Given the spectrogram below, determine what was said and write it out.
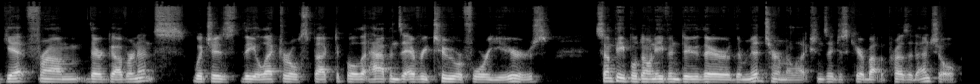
get from their governance, which is the electoral spectacle that happens every two or four years. Some people don't even do their their midterm elections; they just care about the presidential,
